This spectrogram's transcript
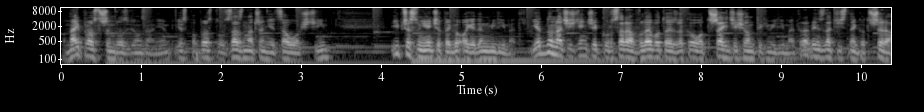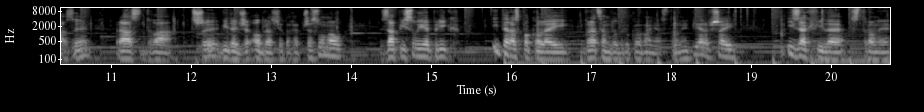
to najprostszym rozwiązaniem jest po prostu zaznaczenie całości i przesunięcie tego o 1 mm. Jedno naciśnięcie kursora w lewo to jest około 0,3 mm, więc nacisnę go 3 razy. Raz, dwa, trzy. Widać, że obraz się trochę przesunął. Zapisuję plik i teraz po kolei wracam do drukowania strony pierwszej i za chwilę strony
